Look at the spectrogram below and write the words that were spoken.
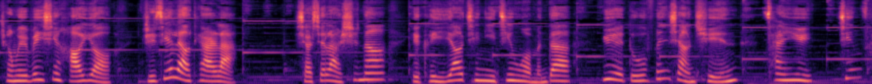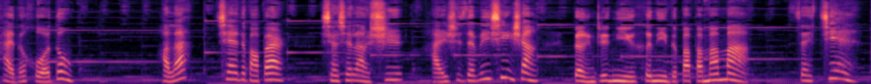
成为微信好友，直接聊天啦。小雪老师呢，也可以邀请你进我们的阅读分享群，参与精彩的活动。好啦，亲爱的宝贝儿，小雪老师还是在微信上等着你和你的爸爸妈妈。再见。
